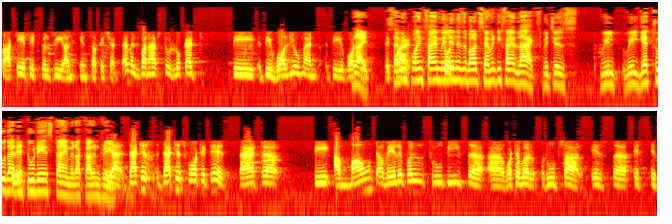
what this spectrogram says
Saket, it will be un- insufficient. I mean, one has to look at the the volume and the what right. is required. 7.5 million So- is about 75 lakhs, which is, we'll, we'll get through that in two days' time at our current rate. Yeah, that is that is what it is. That uh, the amount available through these uh, uh, whatever routes are is uh, is, is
